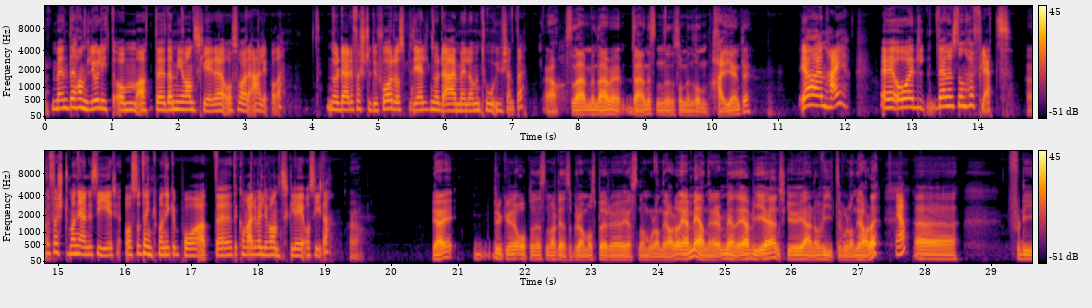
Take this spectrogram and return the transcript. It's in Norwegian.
Men det handler jo litt om at eh, det er mye vanskeligere å svare ærlig på det. Når det er det første du får, og spesielt når det er mellom to ukjente. Ja, det er, Men det er, det er nesten som en sånn hei, egentlig. Ja, en hei. Eh, og det er en sånn høflighet. Ja. Det første man gjerne sier. Og så tenker man ikke på at eh, det kan være veldig vanskelig å si det. Ja. Jeg bruker å åpne nesten hvert eneste program og spørre gjesten om hvordan de har det. Og jeg mener, mener jeg, jeg, ønsker jo gjerne å vite hvordan de har det. Ja. Eh, fordi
